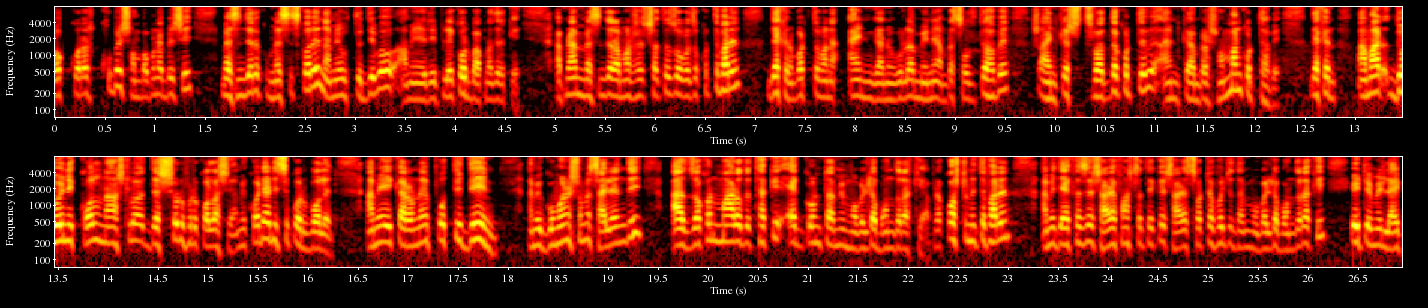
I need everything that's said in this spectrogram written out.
লক করার খুবই সম্ভাবনা বেশি। মেসেঞ্জারে মেসেজ করেন আমি উত্তর দেবো আমি রিপ্লাই করব আপনাদেরকে। আপনার মেসেঞ্জার আমার সাথে যোগাযোগ করতে পারেন। দেখেন, বর্তমানে আইন গানগুলো মেনে আমরা চলতে হবে, আইনকে শ্রদ্ধা করতে হবে, আইনকে আমরা সম্মান করতে হবে। দেখেন, আমার দৈনিক কল না আসলো দেড়শোর উপরে কল আসে। আমি কয়টা রিসিভ করব বলেন? আমি এই কারণে প্রতিদিন আমি ঘুমানোর সময় সাইলেন্ট দিই, আর যখন মারতে থাকি, এক ঘণ্টা আমি মোবাইলটা বন্ধ রাখি। আপনারা কষ্ট নিতে পারেন। আমি দেখা যাচ্ছে সাড়ে পাঁচটা থেকে সাড়ে ছটা পর্যন্ত আমি মোবাইলটা বন্ধ রাখি। এই টাইমে লাইভ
